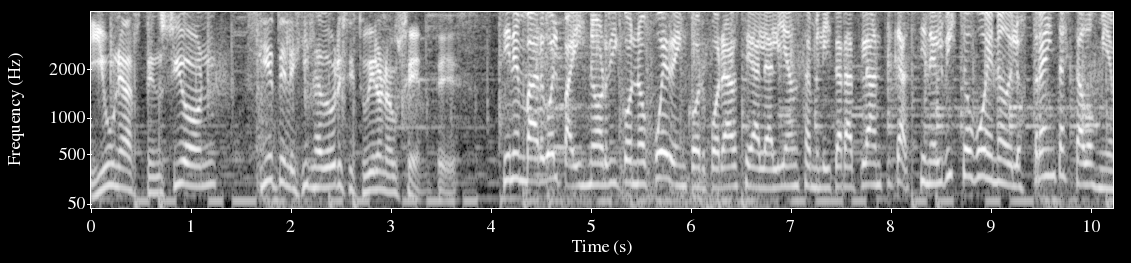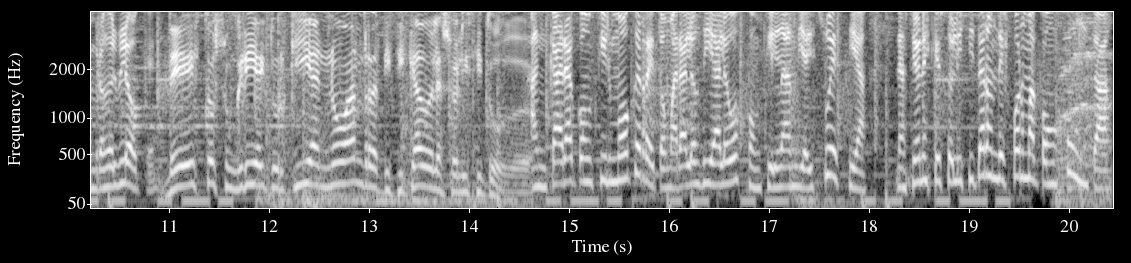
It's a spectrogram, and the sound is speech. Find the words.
y una abstención, siete legisladores estuvieron ausentes. Sin embargo, el país nórdico no puede incorporarse a la Alianza Militar Atlántica sin el visto bueno de los 30 Estados miembros del bloque. De estos, Hungría y Turquía no han ratificado la solicitud. Ankara confirmó que retomará los diálogos con Finlandia y Suecia, naciones que solicitaron de forma conjunta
